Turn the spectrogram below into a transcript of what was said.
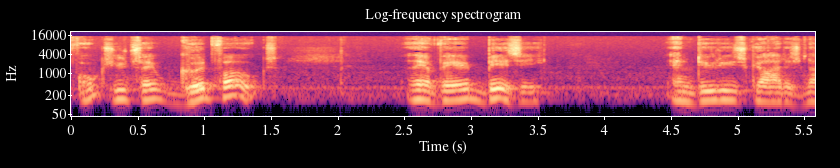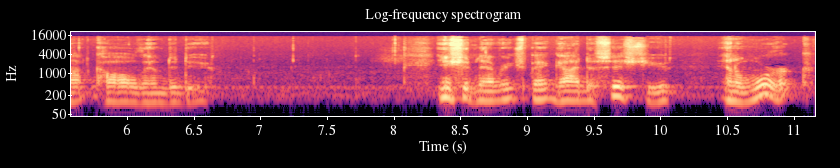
folks you'd say good folks. They are very busy and duties God has not called them to do. You should never expect God to assist you in a work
